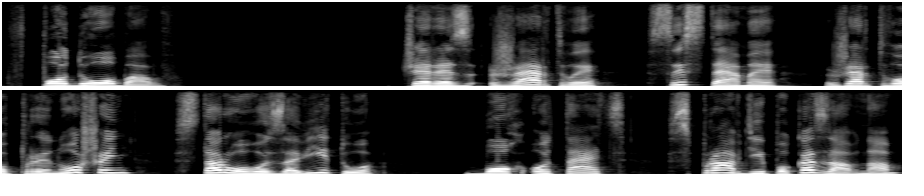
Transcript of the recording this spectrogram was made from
вподобав. Через жертви системи жертвоприношень Старого Завіту Бог Отець справді показав нам,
